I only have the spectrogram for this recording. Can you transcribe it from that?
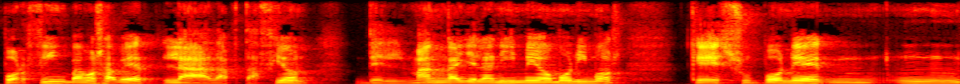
por fin vamos a ver la adaptación del manga y el anime homónimos, que supone mm,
